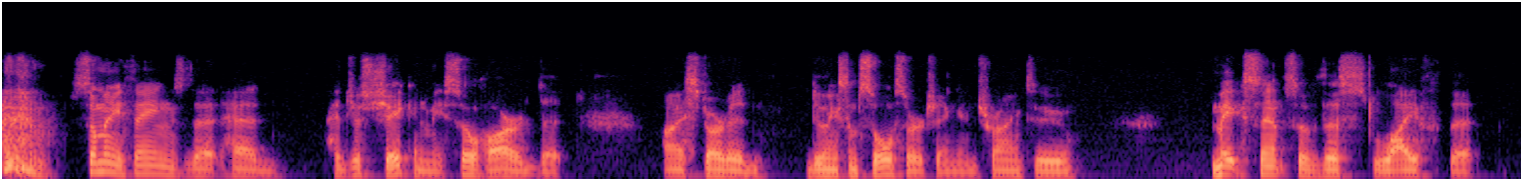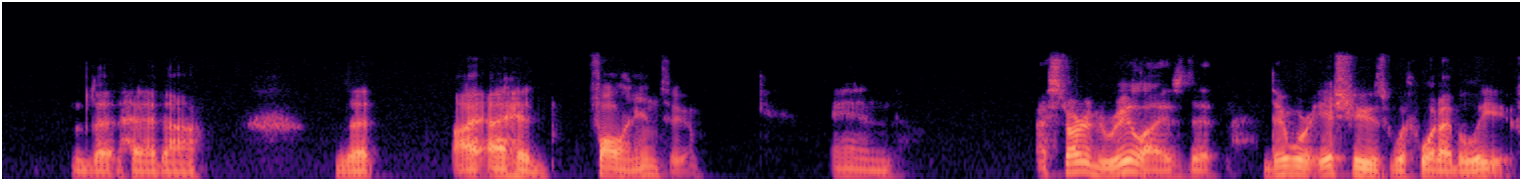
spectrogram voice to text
so many things that had had just shaken me so hard that I started doing some soul searching and trying to make sense of this life that that had uh, that I, I had fallen into, and I started to realize that there were issues with what I believed.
